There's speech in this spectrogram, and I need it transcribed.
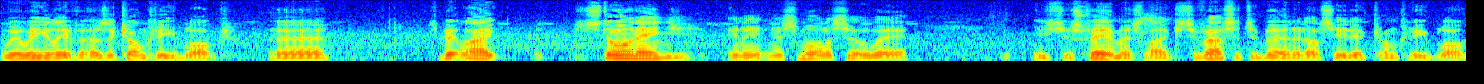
where we live as a concrete block. Uh, it's a bit like Stonehenge in a, in a smaller sort of way. It's just famous. Like if I said to Bernard, I'll see that concrete block.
